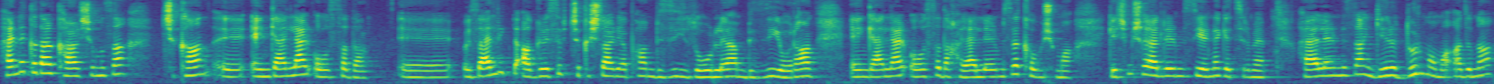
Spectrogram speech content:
her ne kadar karşımıza çıkan e, engeller olsa da ee, özellikle agresif çıkışlar yapan, bizi zorlayan, bizi yoran engeller olsa da hayallerimize kavuşma, geçmiş hayallerimizi yerine getirme, hayallerimizden geri durmama adına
